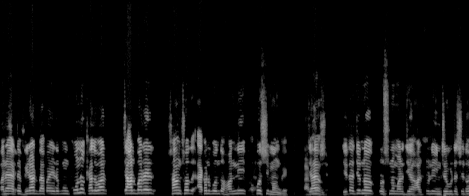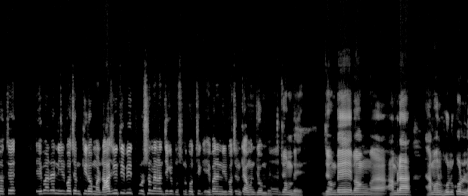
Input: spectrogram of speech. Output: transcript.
মানে একটা বিরাট ব্যাপার এরকম কোনো খেলোয়াড় চারবারের সাংসদ এখনও পর্যন্ত হননি পশ্চিমবঙ্গে। যাই হোক, যেটার জন্য প্রশ্ন মানে যে আলটুনি ইন্টারভিউটা সেটা হচ্ছে এবারে নির্বাচন কীরকম মানে রাজনীতিবিদ প্রশ্ন ব্যানার্জিকে প্রশ্ন করছি এবারে নির্বাচন কেমন জমবে? জমবে। জমবে এবং আমরা এমন ভুল করল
